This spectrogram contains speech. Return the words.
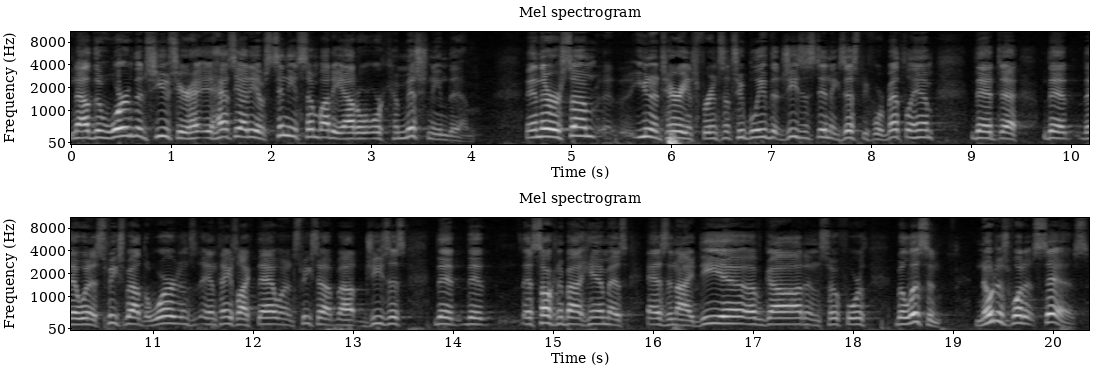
Now, the word that's used here it has the idea of sending somebody out or, or commissioning them. And there are some Unitarians, for instance, who believe that Jesus didn't exist before Bethlehem, that, uh, that, that when it speaks about the Word and, and, things like that, when it speaks about Jesus, that, that that's talking about him as, as an idea of God and so forth. But listen, notice what it says.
